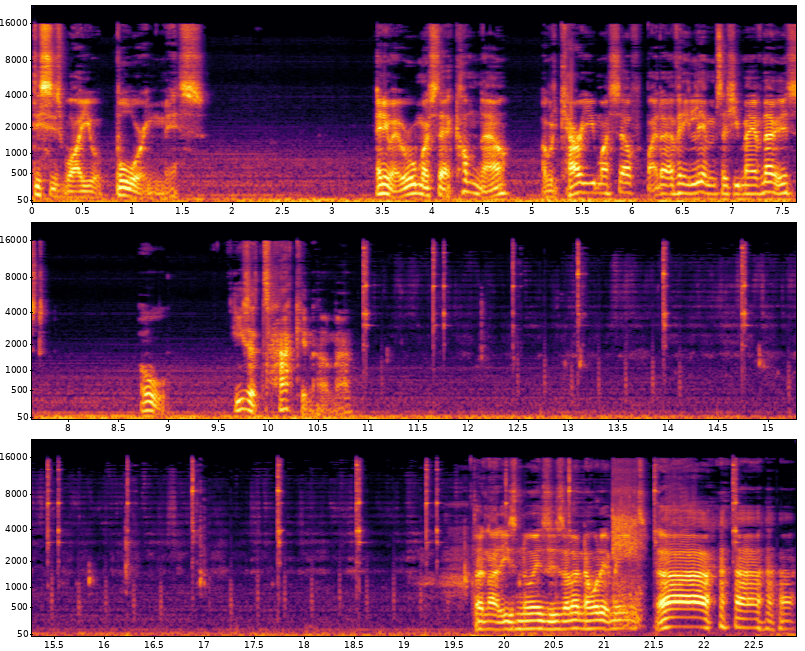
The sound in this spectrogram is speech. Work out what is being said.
this is why you're boring, miss. Anyway, we're almost there. Come now. I would carry you myself, but I don't have any limbs, as you may have noticed. Oh, he's attacking her, man. Don't like these noises. I don't know what it means. Ah!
